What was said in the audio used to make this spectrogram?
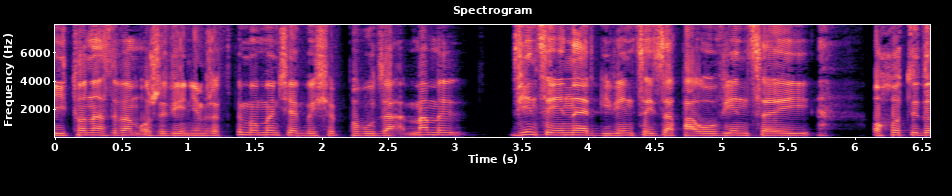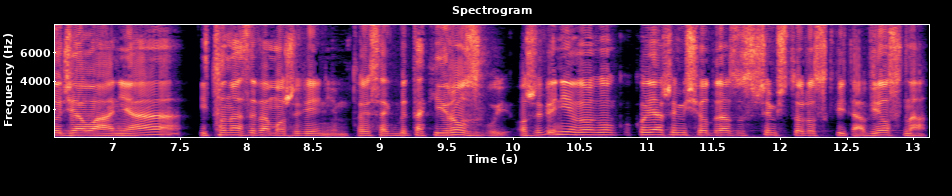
i to nazywam ożywieniem, że w tym momencie jakby się pobudza, mamy więcej energii, więcej zapału, więcej ochoty do działania i to nazywam ożywieniem. To jest jakby taki rozwój. Ożywienie kojarzy mi się od razu z czymś, co rozkwita. Wiosna,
